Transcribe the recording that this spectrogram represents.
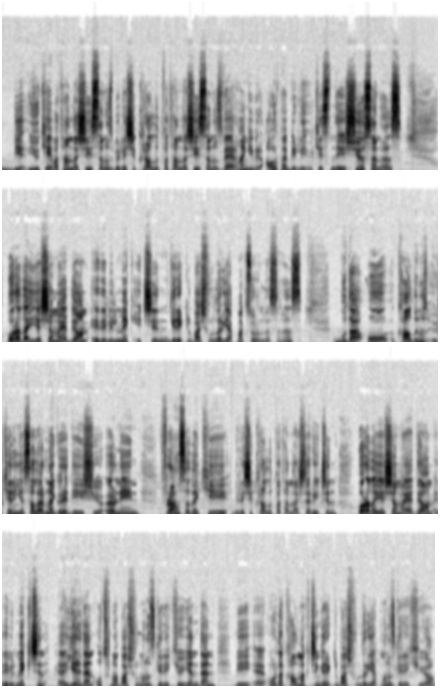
bir UK vatandaşıysanız, Birleşik Krallık vatandaşıysanız ve herhangi bir Avrupa Birliği ülkesinde yaşıyorsanız Orada yaşamaya devam edebilmek için gerekli başvuruları yapmak zorundasınız. Bu da o kaldığınız ülkenin yasalarına göre değişiyor. Örneğin Fransa'daki Birleşik Krallık vatandaşları için orada yaşamaya devam edebilmek için e, yeniden oturma başvurmanız gerekiyor. Yeniden bir e, orada kalmak için gerekli başvuruları yapmanız gerekiyor.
